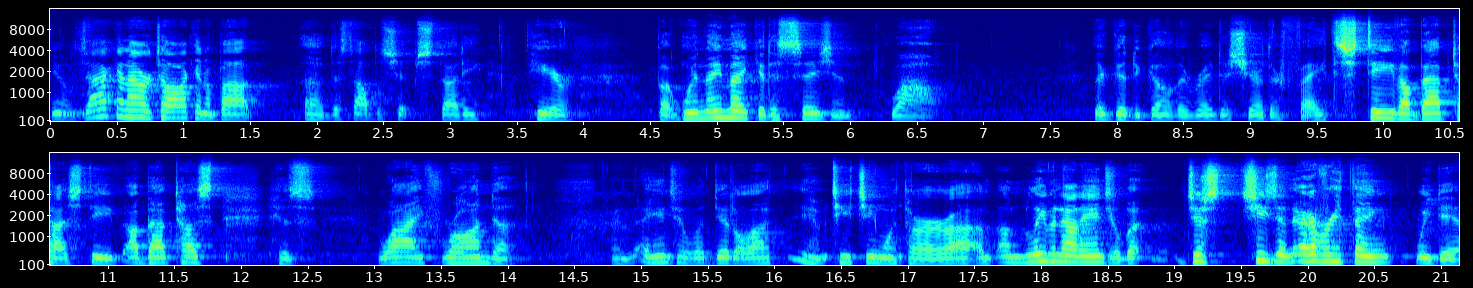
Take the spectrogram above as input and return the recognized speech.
you know, Zach and I are talking about uh, discipleship study here, but when they make a decision, wow, they're good to go. They're ready to share their faith. Steve, I baptized Steve. I baptized his wife, Rhonda. And Angela did a lot, you know, teaching with her. I'm leaving out Angela, but just she's in everything we did,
